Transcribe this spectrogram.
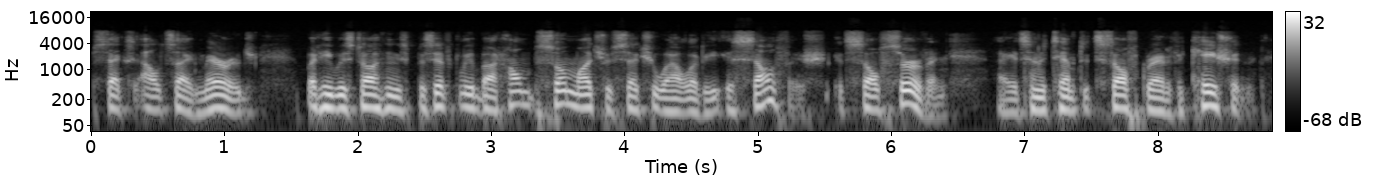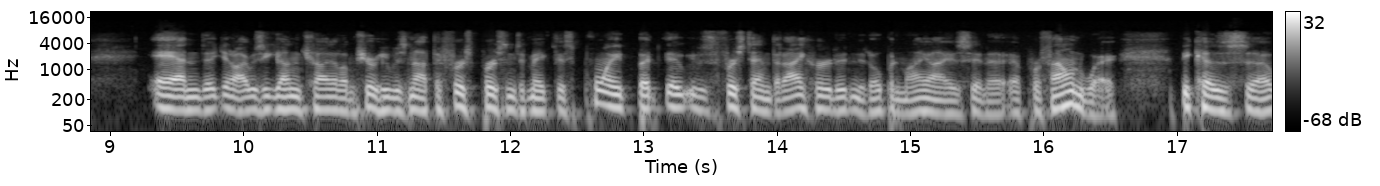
sex outside marriage, but he was talking specifically about how so much of sexuality is selfish. It's self-serving. It's an attempt at self-gratification. And uh, you know, I was a young child. I'm sure he was not the first person to make this point, but it was the first time that I heard it, and it opened my eyes in a, a profound way, because uh,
